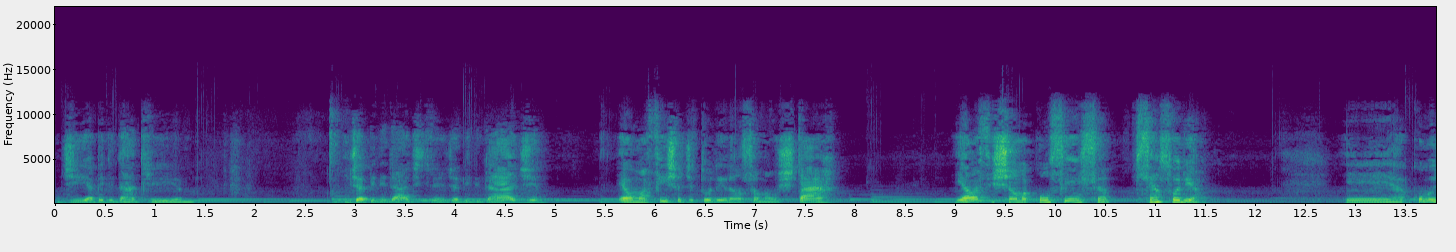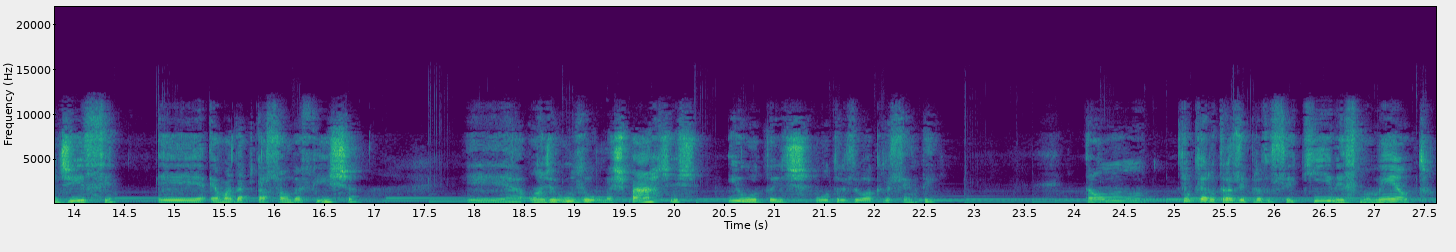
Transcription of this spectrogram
de habilidade, de habilidade, treino de habilidade. É uma ficha de tolerância ao mal-estar e ela se chama consciência sensorial. É, como eu disse, é, é uma adaptação da ficha, é, onde eu uso algumas partes e outras, outras eu acrescentei. Então, o que eu quero trazer para você aqui nesse momento,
